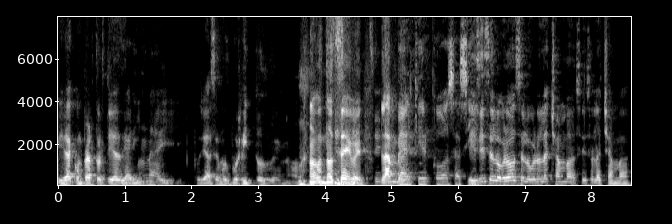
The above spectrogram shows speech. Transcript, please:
ir a comprar tortillas de harina y pues ya hacemos burritos, güey, ¿no? no, no sé, güey. Sí. Plan B. Cualquier cosa así. Y sí se logró, se logró la chamba, se hizo la chamba.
